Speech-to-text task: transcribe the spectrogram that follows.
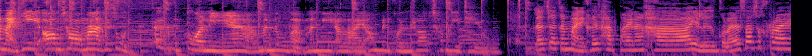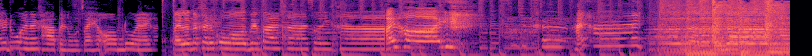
อันไหนที่อ้อมชอบมากที่สุด ก็คือตัวนี้นะคะมันดูแบบมันมีอะไรอ้อมเป็นคนชอบชอบดีเทล แล้วเจอกันใหม่ในคลิปถัดไปนะคะ อย่าลืมกดไลค์และ subscribe ให้ด้วยนะคะ เป็นกำลังใจให้อ้อมด้วยนะคะ ไปแล้วนะคะทุกคน บ๊ายบายค่ะ สวัสดีค่ะบายบายสวัสดีค่ะ hi hi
